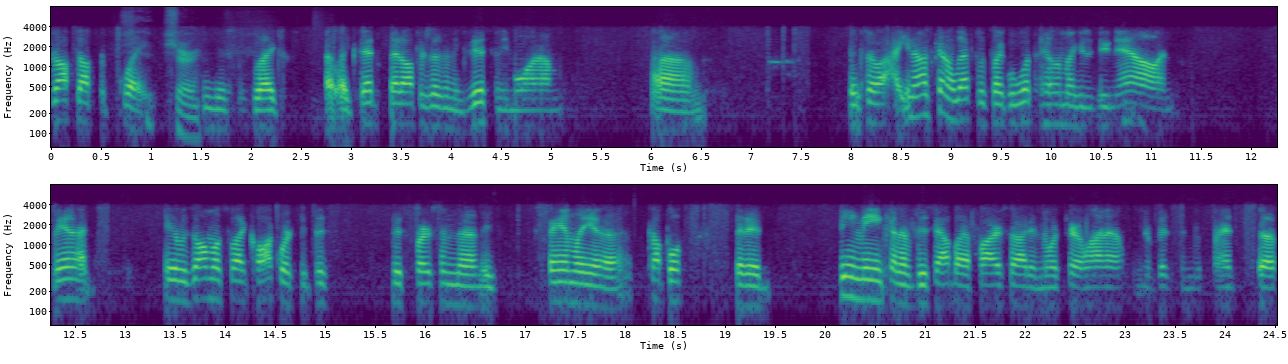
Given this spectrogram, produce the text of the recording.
dropped off the plate. Sure. And just was like, uh, like that that offer doesn't exist anymore. Um, um, and so I, you know, I was kind of left with like, well, what the hell am I going to do now? And man, I, it was almost like clockwork that this this person, uh, this family, uh, couple that had seen me kind of just out by a fireside in North Carolina, you know, visiting with friends and stuff,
